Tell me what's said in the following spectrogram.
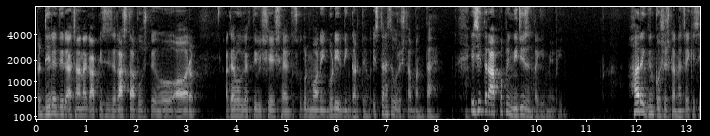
फिर धीरे धीरे अचानक आप किसी से रास्ता पूछते हो और अगर वो व्यक्ति विशेष है तो उसको गुड मॉर्निंग गुड इवनिंग करते हो, इस तरह से वो रिश्ता बनता है। इसी तरह आपको अपनी निजी ज़िंदगी में भी हर एक दिन कोशिश करना चाहिए किसी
